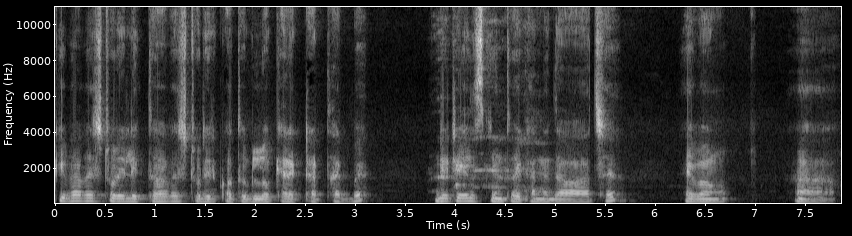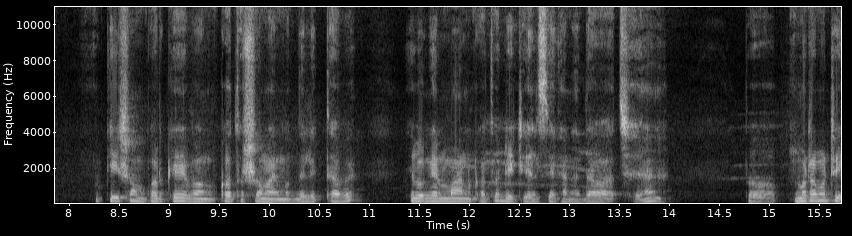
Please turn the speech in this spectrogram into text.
কীভাবে স্টোরি লিখতে হবে স্টোরির কতগুলো ক্যারেক্টার থাকবে ডিটেলস কিন্তু এখানে দেওয়া আছে এবং কি সম্পর্কে এবং কত সময়ের মধ্যে লিখতে হবে এবং এর মান কত ডিটেলস এখানে দেওয়া আছে হ্যাঁ? তো মোটামুটি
